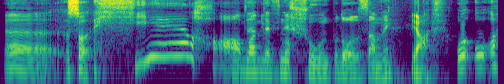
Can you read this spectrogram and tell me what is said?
Eh, så her har man Det er en definisjon på dårlig stemning. ja, og, og, og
